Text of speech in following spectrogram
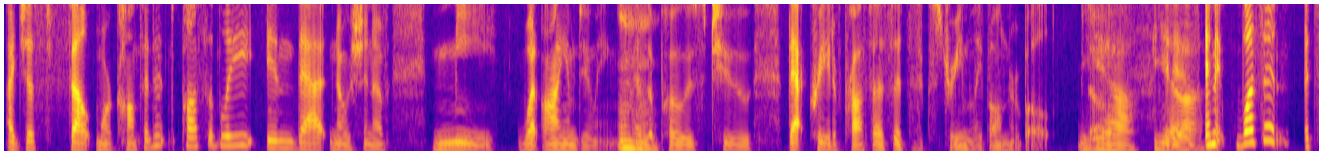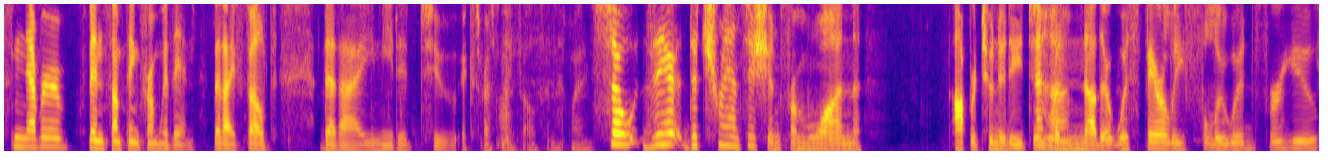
I just felt more confident possibly in that notion of me what I am doing as Mhm. opposed to that creative process it's extremely vulnerable. Yeah. It Yeah. is. And it wasn't it's never been something from within that I felt that I needed to express myself in that way. So there, the transition from one opportunity to Uh-huh. another was fairly fluid for you.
